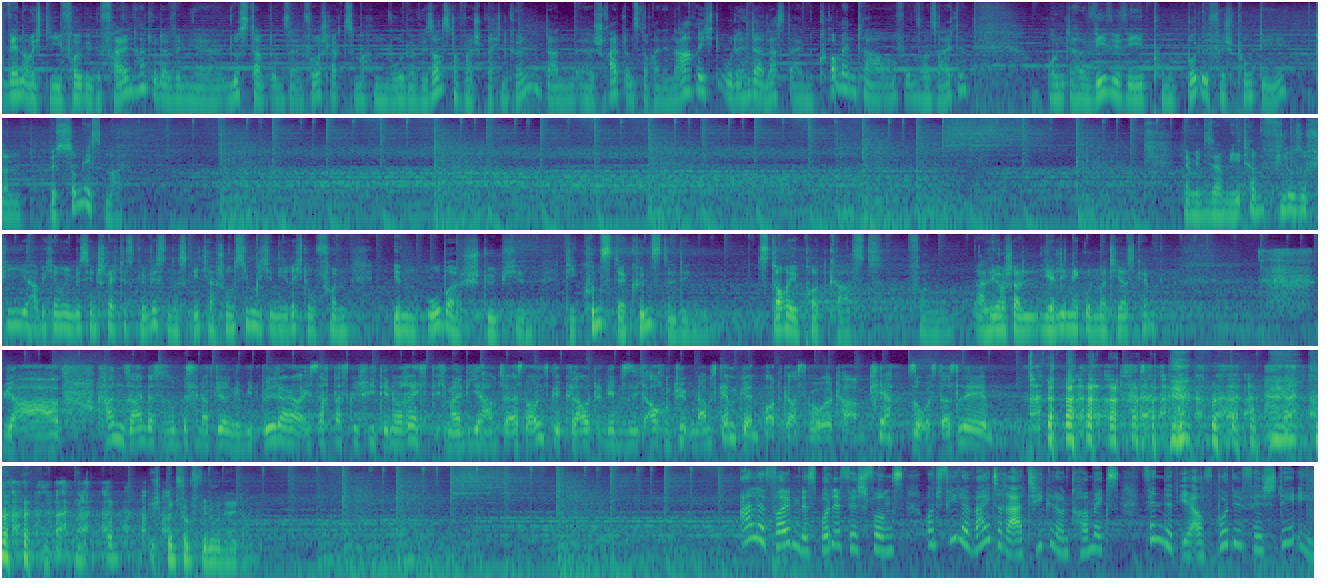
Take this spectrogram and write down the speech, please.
wenn euch die Folge gefallen hat oder wenn ihr Lust habt, uns einen Vorschlag zu machen, worüber wir sonst nochmal sprechen können, dann äh, schreibt uns doch eine Nachricht oder hinterlasst einen Kommentar auf unserer Seite unter www.buddelfisch.de. Dann bis zum nächsten Mal. Ja, mit dieser Metaphilosophie habe ich irgendwie ein bisschen schlechtes Gewissen. Das geht ja schon ziemlich in die Richtung von Im Oberstübchen, die Kunst der Künste, den Story-Podcast von Aljoscha Jelinek und Matthias Kemk. Ja, kann sein, dass sie so ein bisschen auf deren Gebiet bildern, aber ich sag, das geschieht dir nur recht. Ich meine, die haben zuerst bei uns geklaut, indem sie sich auch einen Typen namens Kemke in Podcast geholt haben. Tja, so ist das Leben. und, und ich bin fünf Minuten älter. Alle Folgen des Buddelfischfunks und viele weitere Artikel und Comics findet ihr auf buddelfisch.de.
